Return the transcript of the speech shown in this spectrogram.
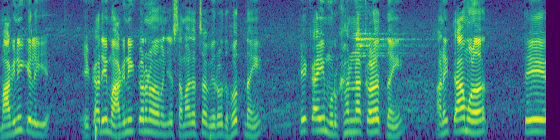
मागणी केली. आहे एखादी मागणी करणं म्हणजे समाजाचा विरोध होत नाही हे काही मूर्खांना कळत नाही आणि त्यामुळं ते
